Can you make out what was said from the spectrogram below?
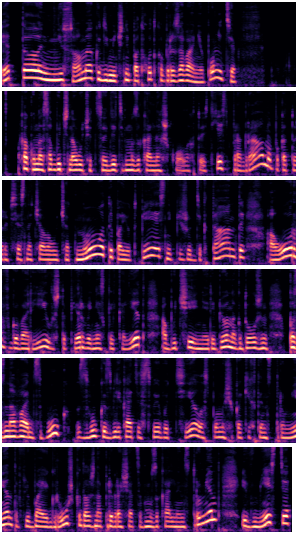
Это не самый академичный подход к образованию. Помните, как у нас обычно учатся дети в музыкальных школах. То есть есть программа, по которой все сначала учат ноты, поют песни, пишут диктанты, а Орф говорил, что первые несколько лет обучения ребенок должен познавать звук, звук извлекать из своего тела с помощью каких-то инструментов, любая игрушка должна превращаться в музыкальный инструмент, и вместе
